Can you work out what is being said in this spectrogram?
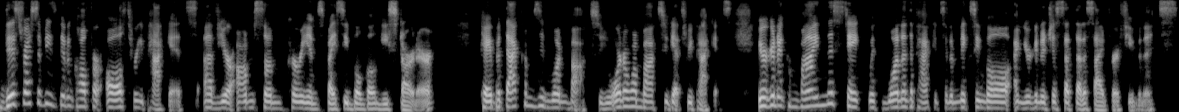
This recipe is going to call for all three packets of your Omsom Korean spicy bulgogi starter. Okay, but that comes in one box. So you order one box, you get three packets. You're going to combine the steak with one of the packets in a mixing bowl and you're going to just set that aside for a few minutes.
